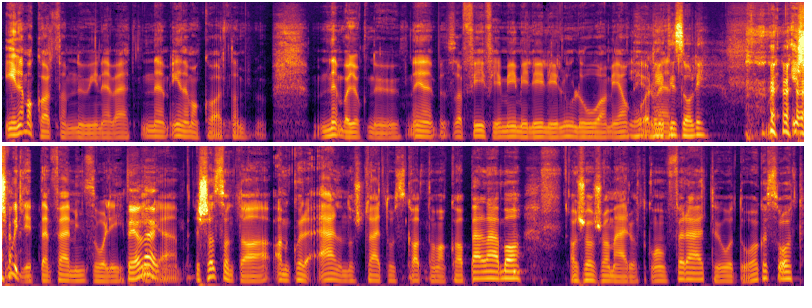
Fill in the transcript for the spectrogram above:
Én nem akartam női nevet, nem, én nem akartam, nem vagyok nő. Nem, ez a Fifi, Mimi, Lili, Lulu, ami akkor Lady ment. Zoli? És úgy léptem fel, mint Zoli. Tényleg? Igen. És azt mondta, amikor állandó státuszt kaptam a kapellába, a Zsazsa már ott konferált, ő ott dolgozott,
